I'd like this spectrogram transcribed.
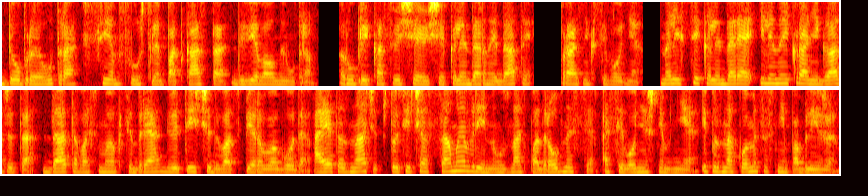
Доброе утро всем слушателям подкаста «Две волны утром». Рубрика, освещающая календарные даты «Праздник сегодня». На листе календаря или на экране гаджета дата 8 октября 2021 года. А это значит, что сейчас самое время узнать подробности о сегодняшнем дне и познакомиться с ним поближе.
